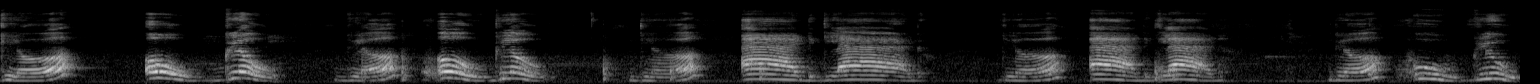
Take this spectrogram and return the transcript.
glow. O, glow. Gl, O, glow. Gl, add, glad. Gl, add, glad. Gl, oo, glue.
